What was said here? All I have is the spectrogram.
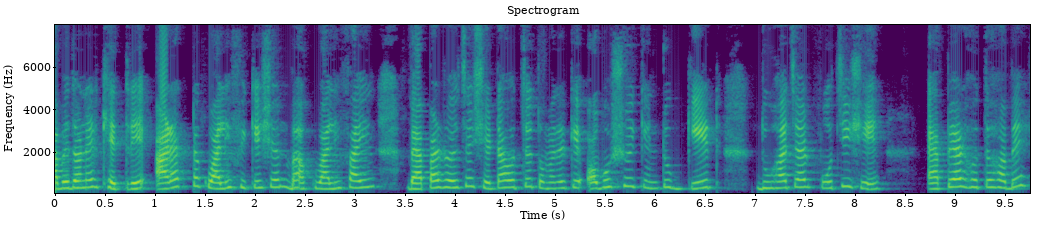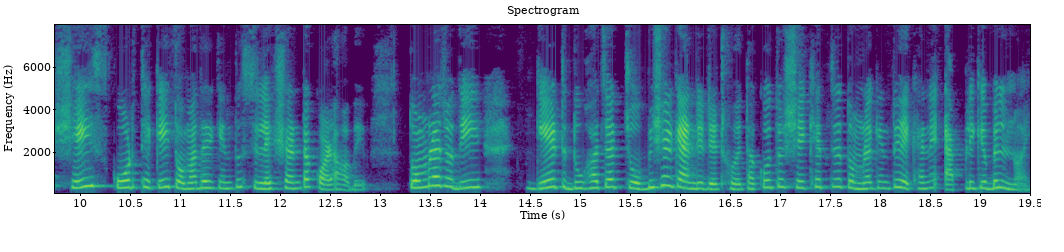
আবেদনের ক্ষেত্রে আর একটা কোয়ালিফিকেশন বা কোয়ালিফাইং ব্যাপার রয়েছে, সেটা হচ্ছে তোমাদেরকে অবশ্যই কিন্তু গেট দু হাজার পঁচিশে অ্যাপেয়ার হতে হবে, সেই স্কোর থেকেই তোমাদের কিন্তু সিলেকশনটা করা হবে। তোমরা যদি গেট দু হাজার চব্বিশের ক্যান্ডিডেট হয়ে থাকো, তো সেক্ষেত্রে তোমরা কিন্তু এখানে অ্যাপ্লিকেবল নয়।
